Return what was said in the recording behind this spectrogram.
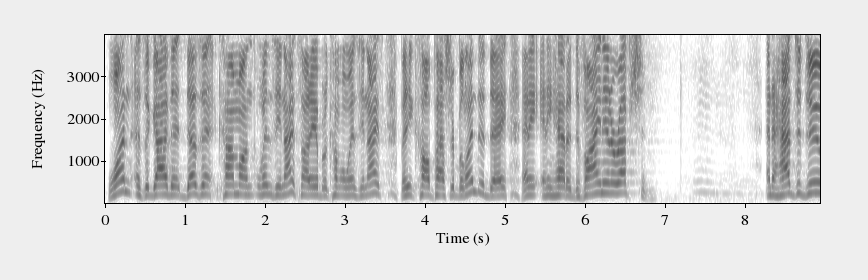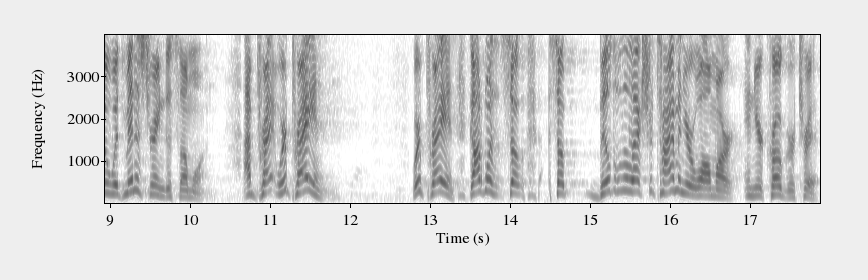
One is a guy that doesn't come on Wednesday nights, not able to come on Wednesday nights, but he called Pastor Belinda today and he, and he had a divine interruption. And it had to do with ministering to someone. I'm pray- we're praying. We're praying. God wants so so build a little extra time in your Walmart and your Kroger trip.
